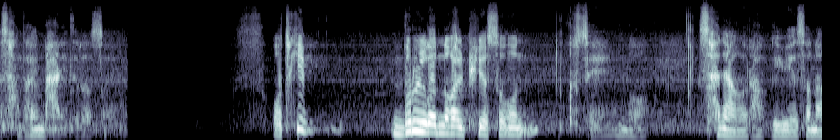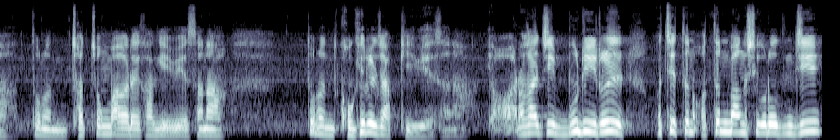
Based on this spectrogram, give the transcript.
상당히 많이 들었어요. 어떻게 물을 건너갈 필요성은 글쎄 뭐 사냥을 하기 위해서나 또는 저쪽 마을에 가기 위해서나 또는 고기를 잡기 위해서나 여러 가지 무리를 어쨌든 어떤 방식으로든지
